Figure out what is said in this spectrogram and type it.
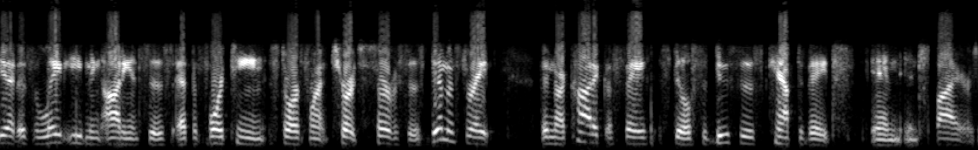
Yet, as the late evening audiences at the 14 storefront church services demonstrate, the narcotic of faith still seduces, captivates, and inspires.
